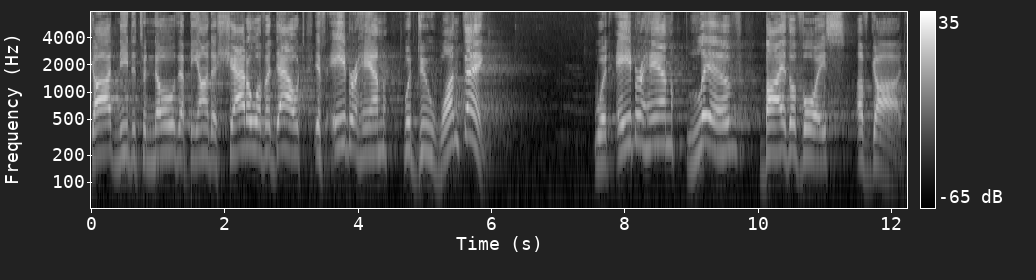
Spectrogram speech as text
God needed to know that beyond a shadow of a doubt, if Abraham would do one thing, would Abraham live by the voice of God?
